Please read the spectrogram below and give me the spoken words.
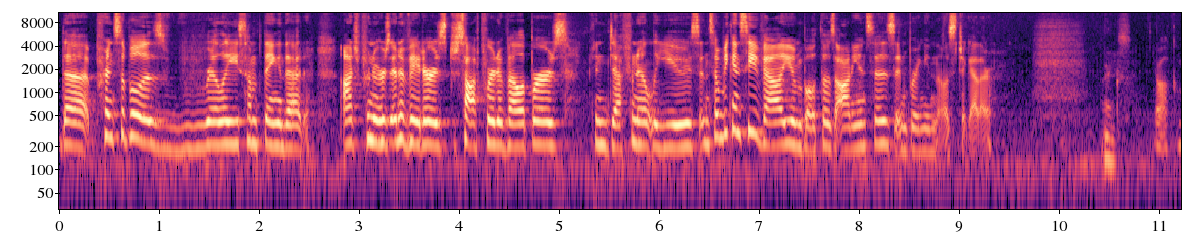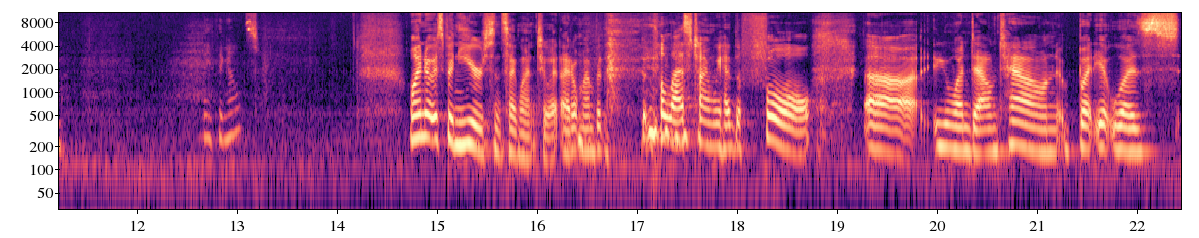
the principle is really something that entrepreneurs, innovators, software developers can definitely use. And so we can see value in both those audiences and bringing those together. Thanks. You're welcome. anything else? Well, I know it's been years since I went to it. I don't remember the, the last time we had the full uh, one downtown, but it was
